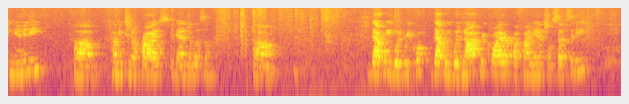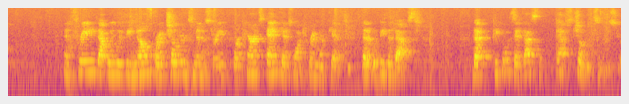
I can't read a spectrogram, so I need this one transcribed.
community, um, coming to know Christ, evangelism. Um, that we would requ- that we would not require a financial subsidy. And three, that we would be known for a children's ministry where parents and kids want to bring their kids, that it would be the best that people would say that's the best children's ministry.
